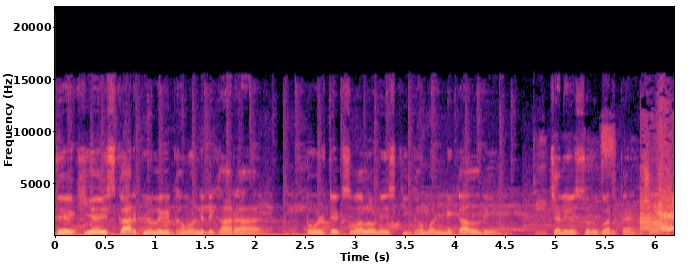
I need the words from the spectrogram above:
देखिए, स्कॉर्पियो लेके घमंड दिखा रहा है। टोल टैक्स वालों ने इसकी घमंड निकाल दी। चलिए शुरू करते हैं।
